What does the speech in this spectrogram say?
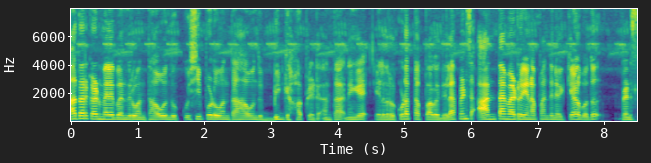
ಆಧಾರ್ ಕಾರ್ಡ್ ಮೇಲೆ ಬಂದಿರುವಂತಹ ಒಂದು ಖುಷಿ ಪಡುವಂತಹ ಒಂದು ಬಿಗ್ ಅಪ್ಡೇಟ್ ಅಂತ ನಿಮಗೆ ಹೇಳಿದ್ರು ಕೂಡ ತಪ್ಪಾಗೋದಿಲ್ಲ. ಫ್ರೆಂಡ್ಸ್ ಅಂಥ ಮ್ಯಾಟ್ರು ಏನಪ್ಪ ಅಂತ ನೀವು ಕೇಳ್ಬೋದು. ಫ್ರೆಂಡ್ಸ್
